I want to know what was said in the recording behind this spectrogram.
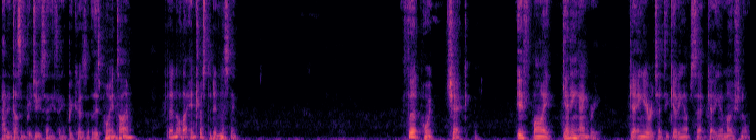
and it doesn't produce anything because at this point in time, they're not that interested in listening. Third point check if by getting angry, getting irritated, getting upset, getting emotional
